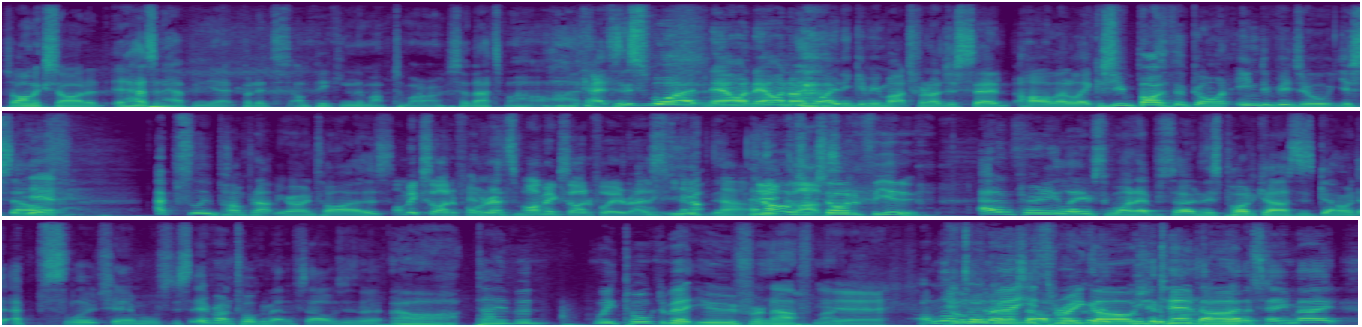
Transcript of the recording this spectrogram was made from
So I'm excited. It hasn't happened yet, but it's I'm picking them up tomorrow. So that's my highlight. Okay, so this is why now now I know why you didn't give me much when I just said highlight of because you both have gone individual yourself. Yeah. Absolutely pumping up your own tires. I'm excited for And it. I'm excited for you, Raz. You- and I, nah. and I was clubs. excited for you. Adam Cooney leaves for one episode, and this podcast is going to absolute shambles. Just everyone talking about themselves, isn't it? Oh, David, we talked about you for enough, mate. Yeah. I'm not Talked talking about, about your three You could've- goals, you your could have 10 pumped up another teammate.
